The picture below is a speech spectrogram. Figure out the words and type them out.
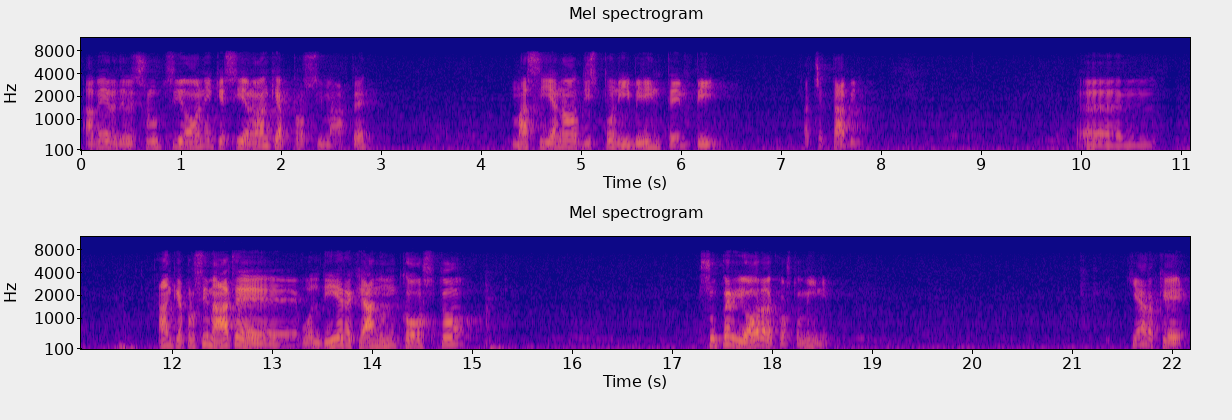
avere delle soluzioni che siano anche approssimate, ma siano disponibili in tempi accettabili. Ehm, anche approssimate vuol dire che hanno un costo superiore al costo minimo. Chiaro che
